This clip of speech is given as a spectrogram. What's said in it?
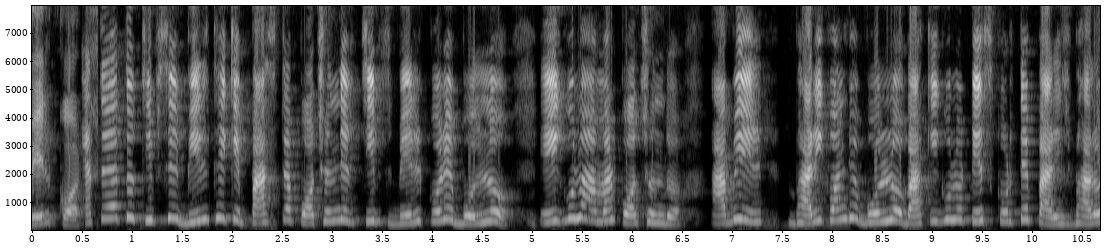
বের কর। এত এত চিপসের বিল থেকে পাঁচটা পছন্দের চিপস বের করে বলল, এইগুলো আমার পছন্দ। আবির ভারী কণ্ঠে বলল, বাকিগুলো টেস্ট করতে পারিস, ভালো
